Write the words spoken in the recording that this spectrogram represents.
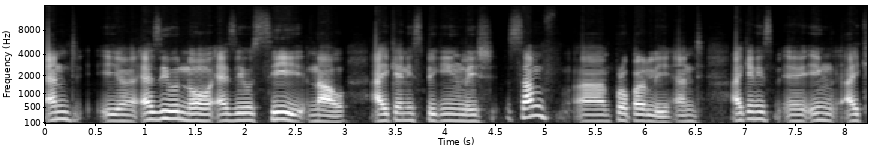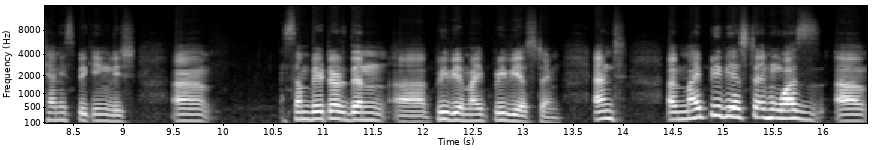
And uh, as you know as you see now i can speak english some uh, properly and i can uh, in, i can speak english uh, some better than uh, previous my previous time. And uh, my previous time was uh,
